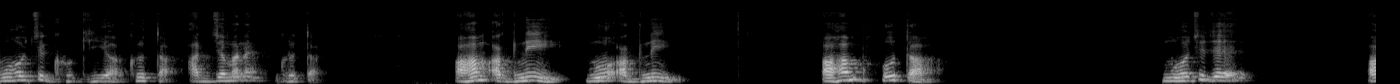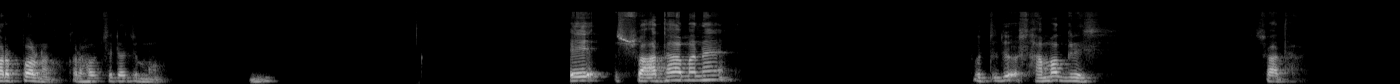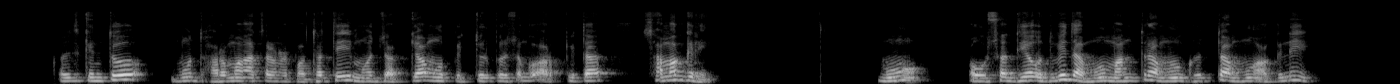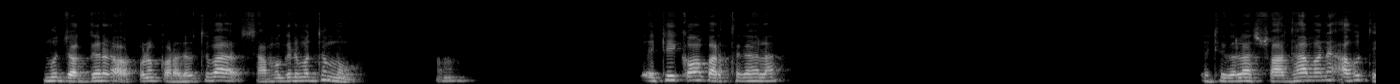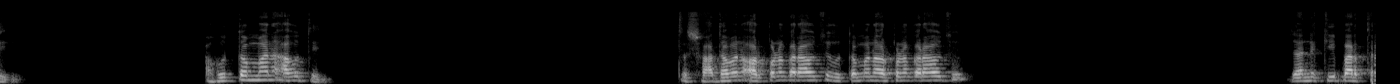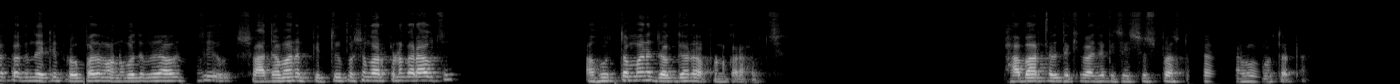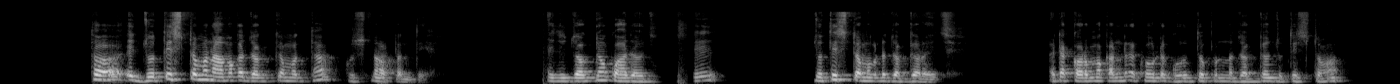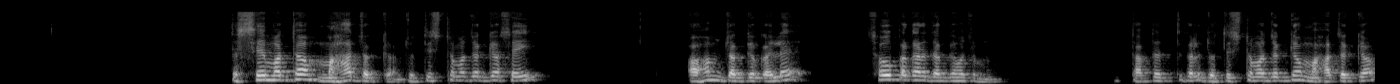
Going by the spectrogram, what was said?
मुझे घी घृत आज्य मान घृत अहम अग्नि मु अग्नि अहम हूत मुझे अर्पण कर এ স্বাধা মানে সামগ্রী স্বাধা କିନ୍ତୁ ମୁଁ ଧର୍ମ ଆଚରଣର ପଦ୍ଧତି ମୋ ଯଜ୍ଞ ମୋ ପିତୃପୁରୁଷଙ୍କୁ ଅର୍ପିତ ସାମଗ୍ରୀ ମୁଁ ଔଷଧୀୟ ଉଦ୍ଭିଦ ମୁଁ ମନ୍ତ୍ର ମୁଁ ଘୃତ ମୁଁ ଅଗ୍ନି ମୁଁ ଯଜ୍ଞରେ ଅର୍ପଣ କରାଯାଉଥିବା ସାମଗ୍ରୀ ମଧ୍ୟ ମୁଁ ଏଠି କ'ଣ ପାର୍ଥକ୍ୟ ହେଲା এটি গেল স্বাধা মানে আহুতি আহুতম মানে আহুতি তো স্বাধা মানে অর্পণ করা হচ্ছে উত্তম মানে অর্পণ করা হচ্ছে জানি কি পার্থক্য কিন্তু এটি প্রভুপাদ অনুমোদন হচ্ছে স্বাধা মানে পিতৃপ্রসঙ্গ অর্পণ করা হচ্ছে আহুতম মানে যজ্ঞের অর্পণ করা হচ্ছে ভাবার্থরে দেখিবা যে কিছু সুস্পষ্ট উত্তরটা ତ ଏ ଜ୍ୟୋତିଷ୍ଠମ ନାମକ ଯଜ୍ଞ ମଧ୍ୟ କୃଷ୍ଣ ଅଟନ୍ତି ଏ ଯେଉଁ ଯଜ୍ଞ କୁହାଯାଉଛି ଜ୍ୟୋତିଷ୍ଠମ ଗୋଟେ ଯଜ୍ଞ ରହିଛି ଏଇଟା କର୍ମକାଣ୍ଡରେ ଗୋଟେ ଗୁରୁତ୍ୱପୂର୍ଣ୍ଣ ଯଜ୍ଞ ଜ୍ୟୋତିଷମ ତ ସେ ମଧ୍ୟ ମହାଯଜ୍ଞ ଜ୍ୟୋତିଷ୍ଠମ ଯଜ୍ଞ ସେଇ ଅହମ୍ ଯଜ୍ଞ କହିଲେ ସବୁ ପ୍ରକାର ଯଜ୍ଞ ହେଉଛି ମୁଁ ତାପରେ କହିଲେ ଜ୍ୟୋତିଷ୍ଠମ ଯଜ୍ଞ ମହାଯଜ୍ଞ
